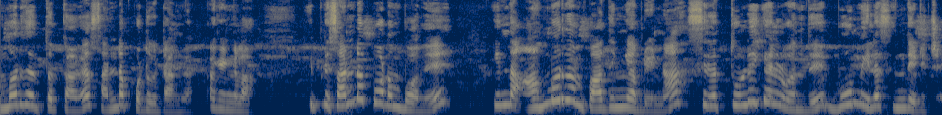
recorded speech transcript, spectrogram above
அமிர்தத்துக்காக சண்டை போட்டுக்கிட்டாங்க. ஓகேங்களா இப்படி சண்டை போடும்போது இந்த அமிர்தம் பார்த்தீங்க அப்படின்னா சில துளிகள் வந்து பூமியில் சிந்திடுச்சு.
